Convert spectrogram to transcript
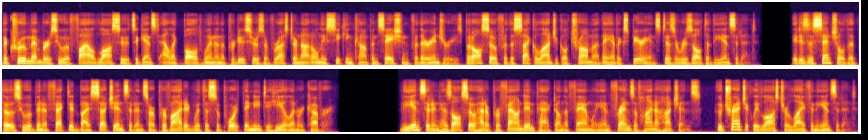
The crew members who have filed lawsuits against Alec Baldwin and the producers of Rust are not only seeking compensation for their injuries but also for the psychological trauma they have experienced as a result of the incident. It is essential that those who have been affected by such incidents are provided with the support they need to heal and recover. The incident has also had a profound impact on the family and friends of Halyna Hutchins, who tragically lost her life in the incident.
